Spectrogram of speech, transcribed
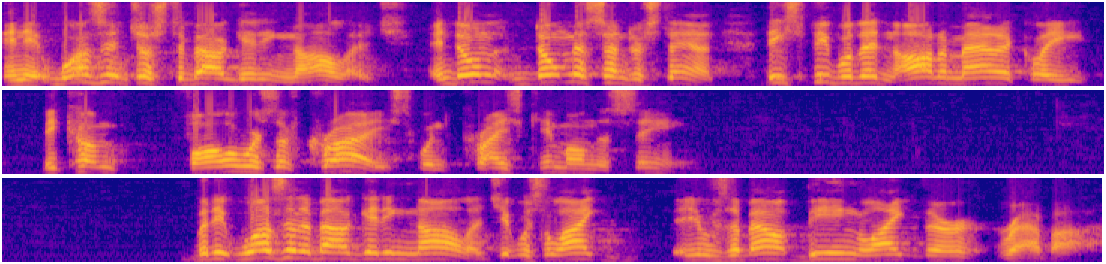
And it wasn't just about getting knowledge. And don't, don't misunderstand, these people didn't automatically become followers of Christ when Christ came on the scene. But it wasn't about getting knowledge. It was like it was about being like their rabbi.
